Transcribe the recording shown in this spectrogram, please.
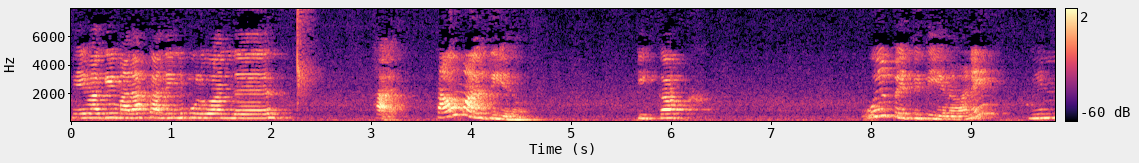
මේ වගේ මලක් අඳින්න පුළුවන්ද? හරි. තව මල් තියෙනවා. ටිකක් උල් පෙති තියෙනවානේ මෙන්න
